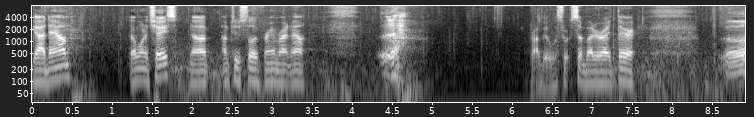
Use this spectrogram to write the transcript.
guy down. Don't want to chase? No, I'm too slow for him right now. Ugh. Probably was somebody right there. Uh,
